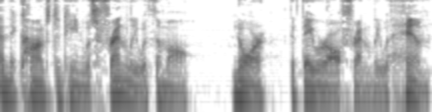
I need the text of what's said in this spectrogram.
and that Constantine was friendly with them all, nor that they were all friendly with him.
